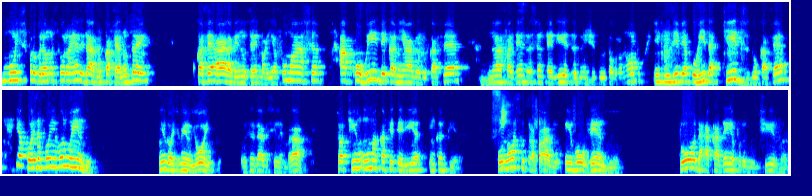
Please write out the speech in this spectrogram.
muitos programas foram realizados. O Café no Trem, o Café Árabe no Trem Maria Fumaça, a corrida e caminhada do café na Fazenda Santa Elisa do Instituto Agronômico, inclusive a corrida Kids do café, e a coisa foi evoluindo. Em 2008, você deve se lembrar, só tinha uma cafeteria em Campinas. Sim. O nosso trabalho envolvendo toda a cadeia produtiva,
